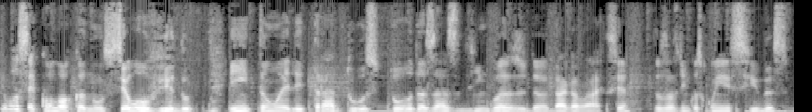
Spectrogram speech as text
e você coloca no seu ouvido e então ele traduz todas as línguas da, da galáxia, todas as línguas conhecidas,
